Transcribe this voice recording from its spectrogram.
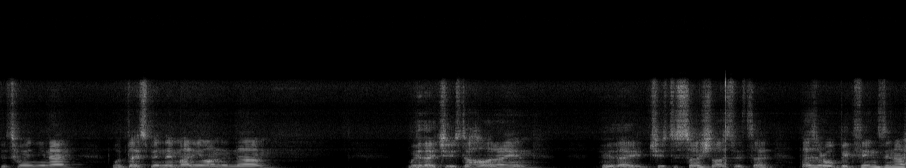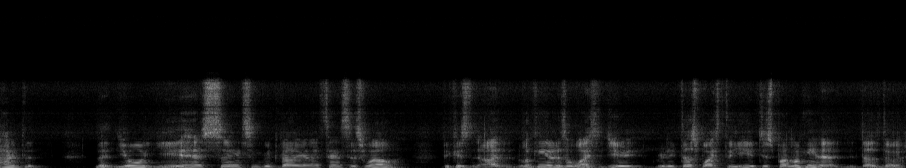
between, you know, what they spend their money on and um, where they choose to holiday and who they choose to socialise with. So those are all big things, and I hope that that your year has seen some good value in that sense as well. Because I, looking at it as a wasted year really does waste the year. Just by looking at it, it does do it.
